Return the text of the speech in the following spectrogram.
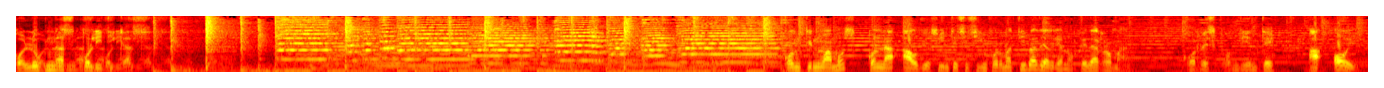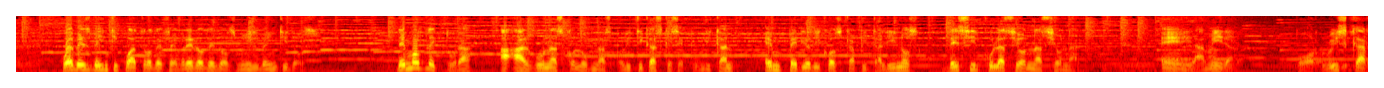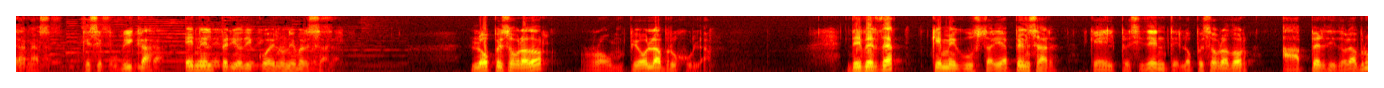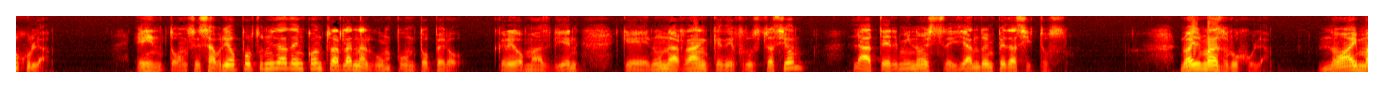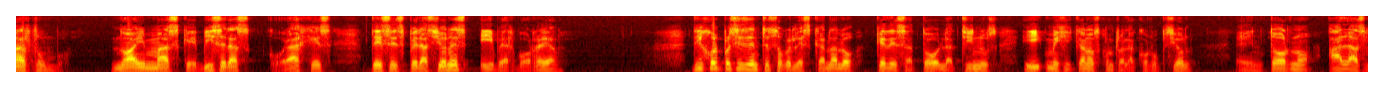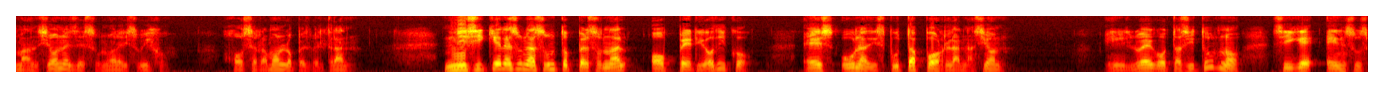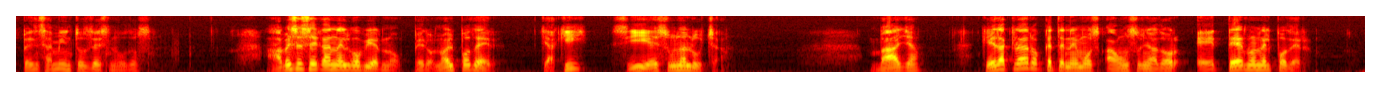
Columnas políticas. Continuamos con la audiosíntesis informativa de Adriano Ojeda Román, correspondiente a hoy, jueves 24 de febrero de 2022. Demos lectura a algunas columnas políticas que se publican en periódicos capitalinos de circulación nacional. En la mira, por Luis Cárdenas, que se publica en el periódico El Universal. López Obrador rompió la brújula. De verdad que me gustaría pensar que el presidente López Obrador ha perdido la brújula. Entonces habría oportunidad de encontrarla en algún punto, pero creo más bien que en un arranque de frustración la terminó estrellando en pedacitos. No hay más brújula, no hay más rumbo, no hay más que vísceras, corajes, desesperaciones y verborrea. Dijo el presidente sobre el escándalo que desató Latinos y Mexicanos contra la corrupción en torno a las mansiones de su nuera y su hijo, José Ramón López Beltrán. Ni siquiera es un asunto personal o periódico, es una disputa por la nación. Y luego taciturno sigue en sus pensamientos desnudos. A veces se gana el gobierno, pero no el poder, y aquí sí es una lucha. Vaya, queda claro que tenemos a un soñador eterno en el poder,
